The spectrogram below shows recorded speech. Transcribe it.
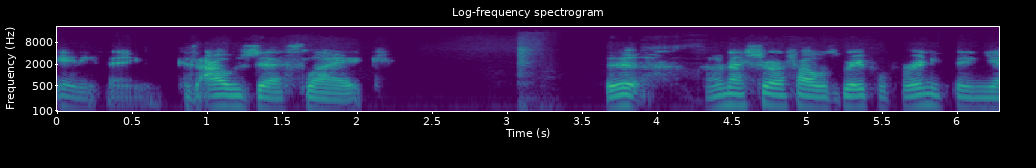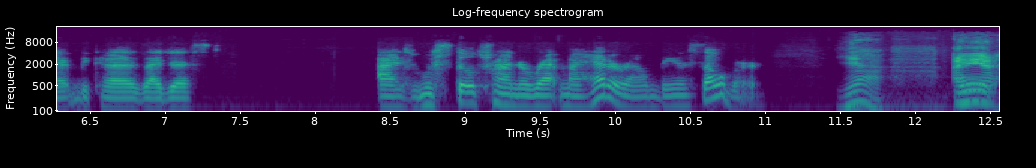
anything because I was just like, ugh, I'm not sure if I was grateful for anything yet because I just I was still trying to wrap my head around being sober. Yeah. I mean,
